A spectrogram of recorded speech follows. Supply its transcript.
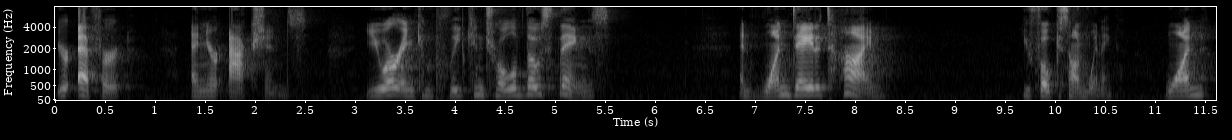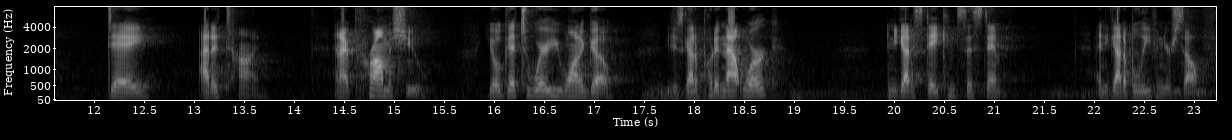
your effort, and your actions. You are in complete control of those things. And one day at a time, you focus on winning. One day at a time. And I promise you, you'll get to where you want to go. You just got to put in that work, and you got to stay consistent, and you got to believe in yourself.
